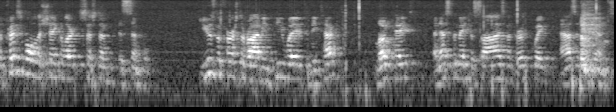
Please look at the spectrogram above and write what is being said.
The principle of the ShakeAlert system is simple. Use the first arriving P wave to detect, locate, and estimate the size of an earthquake as it begins.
